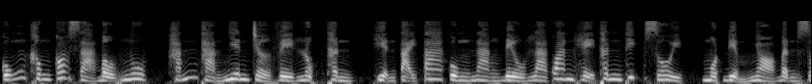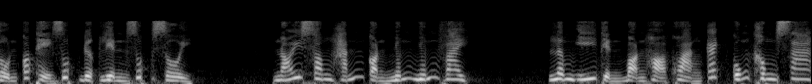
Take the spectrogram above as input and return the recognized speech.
cũng không có giả bộ ngu, hắn thản nhiên trở về lục thần, hiện tại ta cùng nàng đều là quan hệ thân thích rồi, một điểm nhỏ bận rộn có thể giúp được liền giúp rồi. Nói xong hắn còn nhún nhún vai. Lâm ý thiện bọn họ khoảng cách cũng không xa,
